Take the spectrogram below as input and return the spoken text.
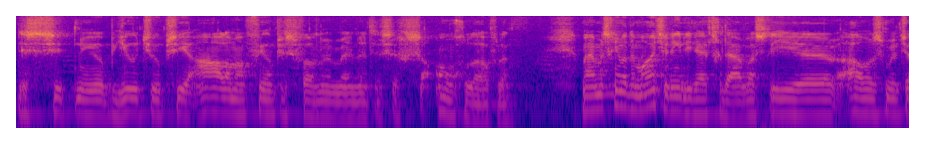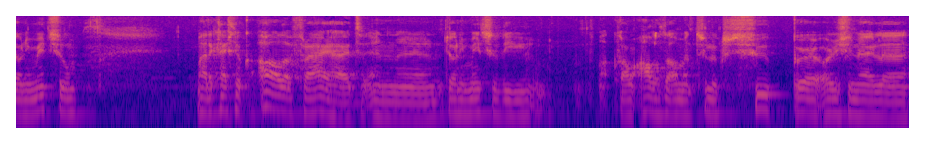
er zit nu op YouTube, zie je allemaal filmpjes van hem en dat is echt ongelooflijk. Maar misschien wat de mooiste ding die hij heeft gedaan was die eh albums met Johnny Mitchell. Maar dan kreeg je ook alle vrijheid. En eh, Johnny Mitchell die kwam altijd al met natuurlijk super originele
